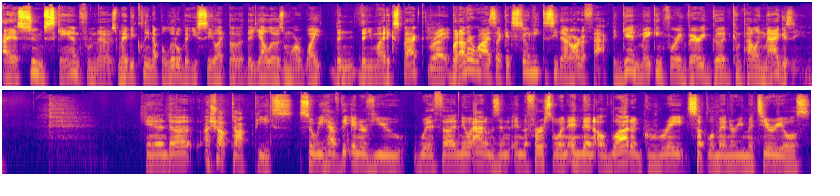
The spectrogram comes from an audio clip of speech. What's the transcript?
I assume scanned from those, maybe cleaned up a little bit. You see like the the yellow is more white than than you might expect. Right. But otherwise like it's so neat to see that artifact. Again, making for a very good compelling magazine. and uh, a shop talk piece. So we have the interview with uh, Neal Adams in, in the first one, and then a lot of great supplementary materials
